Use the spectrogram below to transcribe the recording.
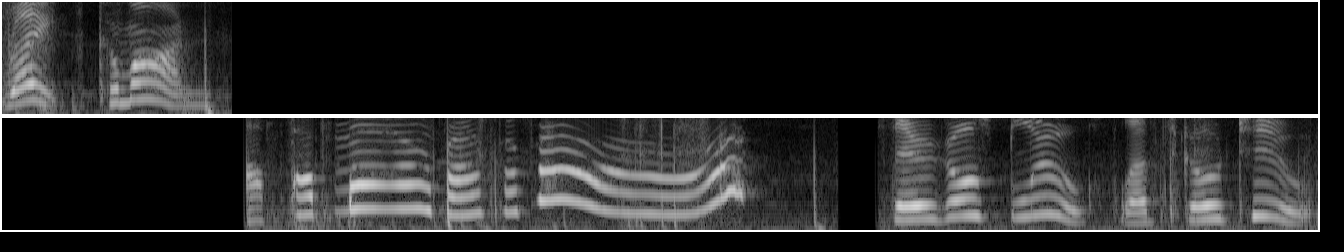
Right, come on. There goes blue. Let's go too.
